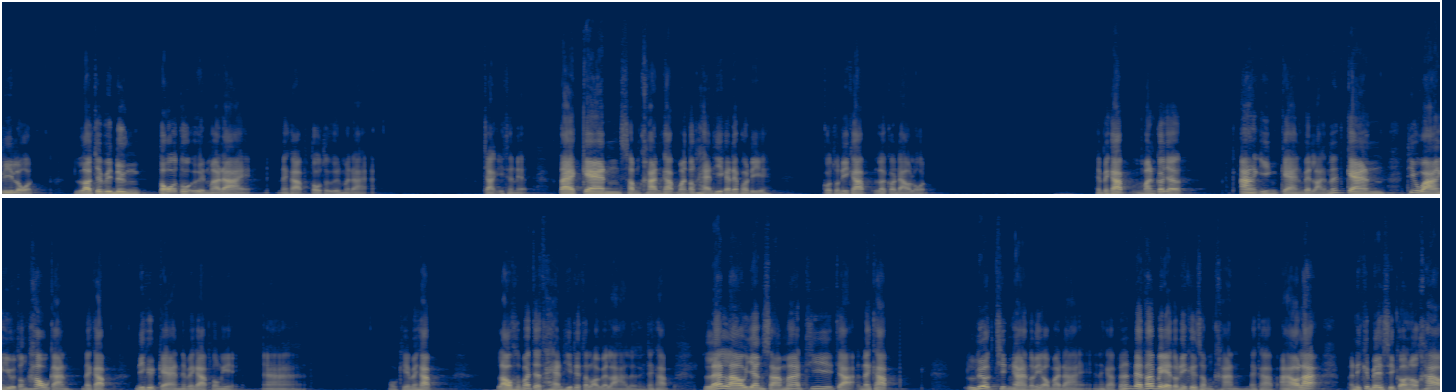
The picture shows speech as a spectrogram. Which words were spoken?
reload เราจะไปดึงโต๊ะตัวอื่นมาได้นะครับโต๊ะตัวอื่นมาได้ จากอินเทอร์เน็ต แต่แกนสำคัญครับมันต้องแทนที่กันได้พอดี กดตัวนี้ครับแล้วก็ดาวน์โหลด เห็นไหมครับ มันก็จะอ้างอิงแกนเป็นหลักนั่นแกนที่วางอยู่ต้องเท่ากันนะครับ นี่คือแกนเห็นไหมครับตรงนี้อ่าโอเคไหมครับ เราสามารถจะแทนที่ได้ตลอดเวลาเลยนะครับ และเรายังสามารถที่จะนะครับเลือกชิ้นงานตรงนี้ออกมาได้นะครับนั้น Database ตรงนี้คือสำคัญนะครับ เอาละ อันนี้คือเบสิกก่อนคร่าว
